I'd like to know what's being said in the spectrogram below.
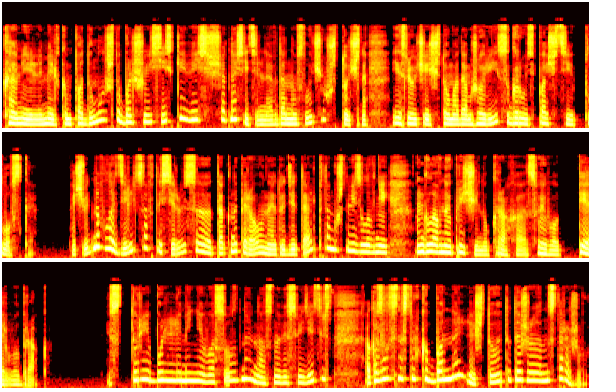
Камиль мельком подумал, что большие сиськи — вещь относительная, в данном случае уж точно, если учесть, что мадам Жорис грудь почти плоская. Очевидно, владелец автосервиса так напирала на эту деталь, потому что видела в ней главную причину краха своего первого брака. История более-менее воссозданная на основе свидетельств оказалась настолько банальной, что это даже настораживало.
